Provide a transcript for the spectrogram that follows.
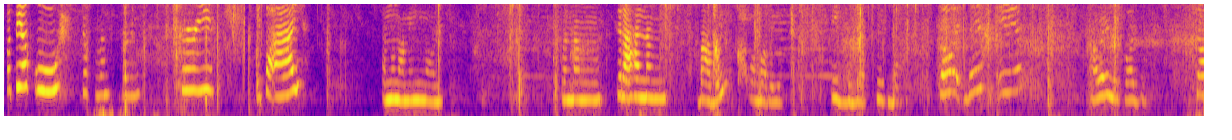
Pati ako. Joke lang, sorry. Tourist. Ito ay, ano namin nun? Ito ng tirahan ng baboy. O baboy yun. Pig ba? Pig ba? So, this is our likod. So,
